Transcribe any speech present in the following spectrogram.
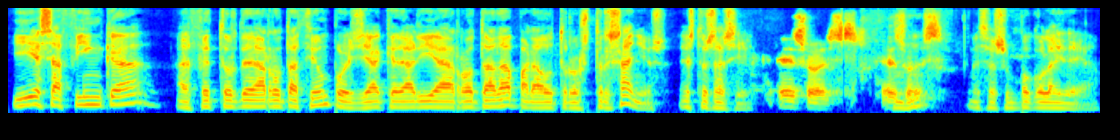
y esa finca, a efectos de la rotación, pues ya quedaría rotada para otros tres años. Esto es así. Eso es, eso es. Esa es un poco la idea.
